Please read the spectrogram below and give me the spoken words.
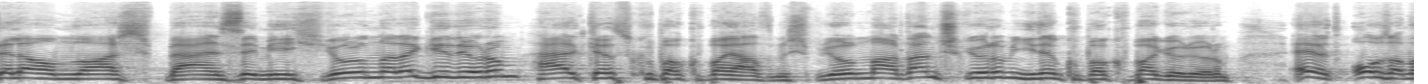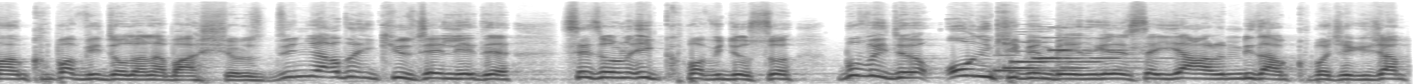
Selamlar ben Semih. Yorumlara giriyorum herkes kupa kupa yazmış. Yorumlardan çıkıyorum yine kupa kupa görüyorum. Evet o zaman kupa videolarına başlıyoruz. Dünyada 257 sezonun ilk kupa videosu. Bu video 12.000 beğeni gelirse yarın bir daha kupa çekeceğim.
